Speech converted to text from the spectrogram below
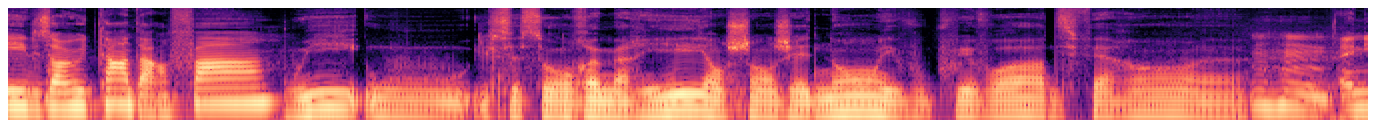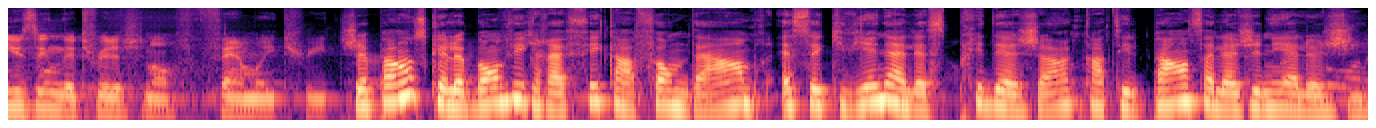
Et ils ont eu tant d'enfants. Oui, ou ils se sont remariés, ont changé de nom et vous pouvez voir différents... euh, and using the traditional family tree. Je pense que le bon vue graphique en forme d'arbre est ce qui vient à l'esprit des gens quand ils pensent à la généalogie.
